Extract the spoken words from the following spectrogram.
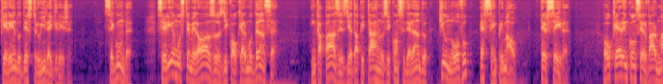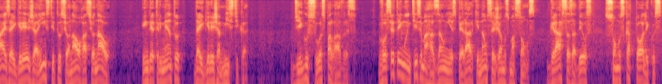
querendo destruir a igreja. Segunda, seríamos temerosos de qualquer mudança, incapazes de adaptar-nos e considerando que o novo é sempre mal. Terceira, ou querem conservar mais a igreja institucional racional, em detrimento da igreja mística. Digo suas palavras. Você tem muitíssima razão em esperar que não sejamos maçons. Graças a Deus, somos católicos.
